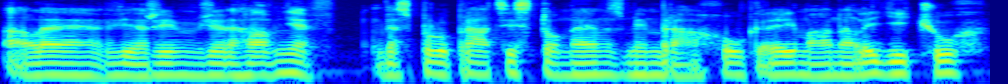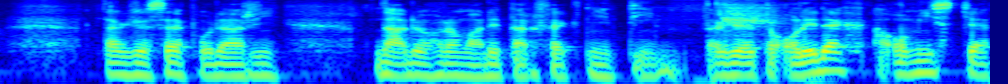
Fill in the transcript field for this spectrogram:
Ale věřím, že hlavně ve spolupráci s Tomem, s mým bráchou, který má na lidi čuch, takže se podaří dát dohromady perfektní tým. Takže je to o lidech a o místě.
